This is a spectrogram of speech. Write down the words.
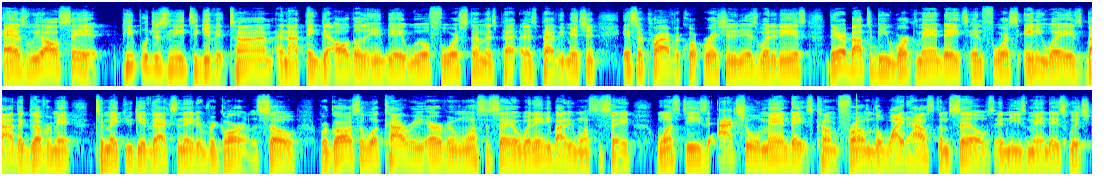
as we all said, people just need to give it time. And I think that although the NBA will force them, as pa- as Pavi mentioned, it's a private corporation. It is what it is. They're about to be work mandates enforced anyways by the government to make you get vaccinated regardless. So regardless of what Kyrie Irving wants to say or what anybody wants to say, once these actual mandates come from the White House themselves and these mandates which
